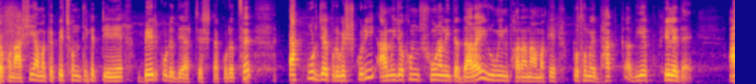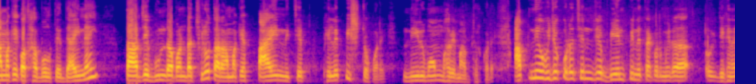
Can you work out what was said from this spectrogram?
যখন আসি, আমাকে পেছন থেকে টেনে বের করে দেওয়ার চেষ্টা করেছে। এক পর্যায়ে প্রবেশ করি, আমি যখন শুনানিতে দাঁড়াই, রুমিন ফারানা আমাকে প্রথমে ধাক্কা দিয়ে ফেলে দেয়। আমাকে কথা বলতে দেয় নাই। তার যে গুন্ডা পান্ডা ছিল, তারা আমাকে পায়ের নিচে ফেলে পিষ্ট করে, নির্মমভাবে মারধর করে। আপনি অভিযোগ করেছেন যে বিএনপি নেতাকর্মীরা ওই যেখানে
